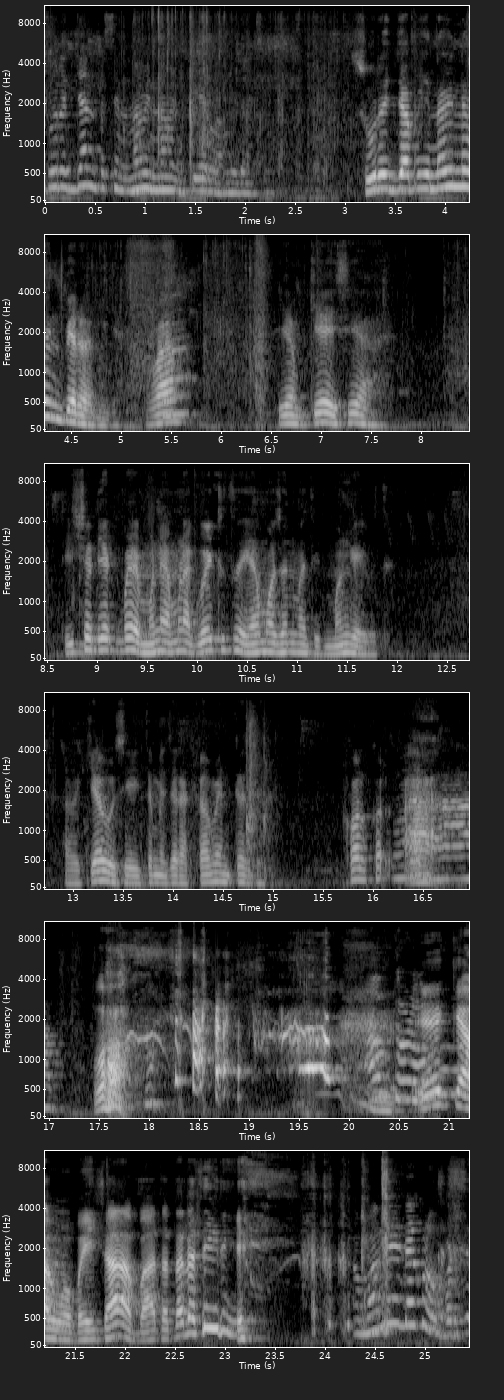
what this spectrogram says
સુરત જાય ને પછી નવીન નવીન પહેરવા મળ્યા છે. સૂરજ જા પછી નવીન નવીન પહેરવાની છે વાહ. એમ કે છે આ. ટી શર્ટ એક ભાઈ મને હમણાં ગોઠ્યું હતું એમેઝોનમાંથી મંગાવ્યું હતું હવે કેવું છે એ તમે જરા કમેન્ટ કરજો. ખોલ ખોલ હા. વાહ. એ ક્યાં હો ભાઈ સાહેબ? આ તો તને થઈ રહી. મને દેખડો પડશે.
